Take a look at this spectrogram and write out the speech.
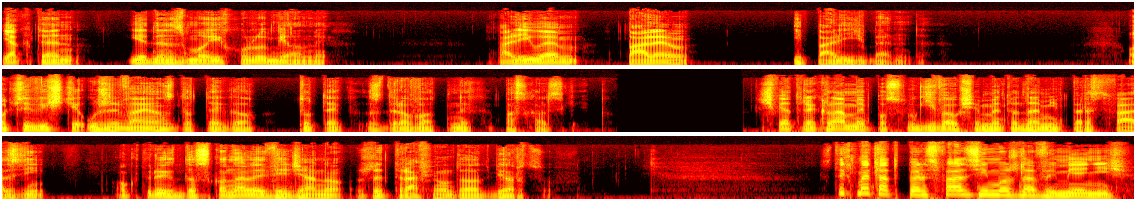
jak ten jeden z moich ulubionych. Paliłem, palę i palić będę. Oczywiście używając do tego tutek zdrowotnych Paschalskiego. Świat reklamy posługiwał się metodami perswazji, o których doskonale wiedziano, że trafią do odbiorców. Z tych metod perswazji można wymienić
